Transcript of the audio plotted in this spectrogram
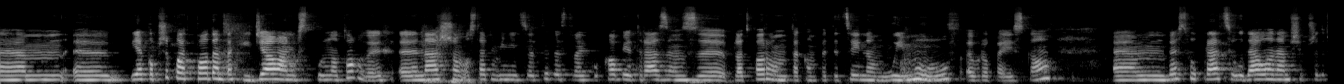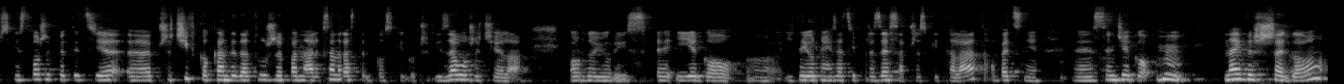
E, Jako przykład podam takich działań wspólnotowych e, naszą ostatnią inicjatywę strajku kobiet razem z platformą taką petycyjną We Move europejską. We współpracy udało nam się przede wszystkim stworzyć petycję e, przeciwko kandydaturze pana Aleksandra Stępkowskiego, czyli założyciela Ordo Juris i jego i tej organizacji prezesa przez kilka lat, obecnie sędziego najwyższego.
